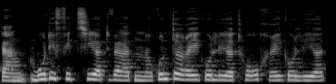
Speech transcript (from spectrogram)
dann modifiziert werden, runterreguliert, hochreguliert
